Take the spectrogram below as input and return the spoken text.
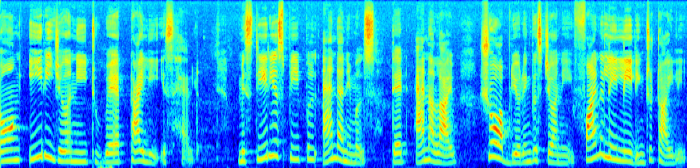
long, eerie journey to where Tylie is held. Mysterious people and animals, dead and alive, show up during this journey, finally leading to Tylie.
